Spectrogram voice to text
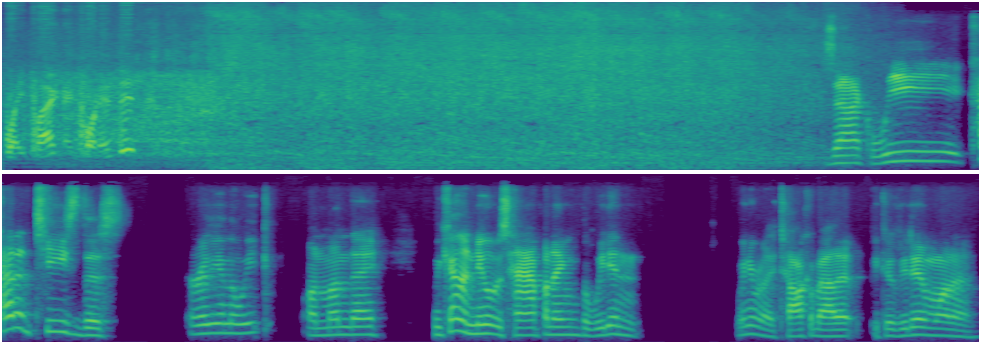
White flag, next ended. Zach, we kind of teased this early in the week on Monday. We kind of knew it was happening, but we didn't we didn't really talk about it because we didn't want to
